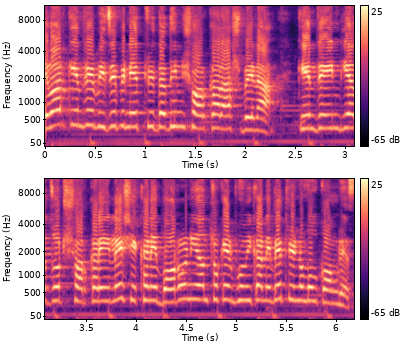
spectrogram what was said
এবার কেন্দ্রে বিজেপি নেতৃত্বাধীন সরকার আসবে না। কেন্দ্রে ইন্ডিয়া জোট সরকারে এলে সেখানে বড় নিয়ন্ত্রকের ভূমিকা নেবে তৃণমূল কংগ্রেস।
